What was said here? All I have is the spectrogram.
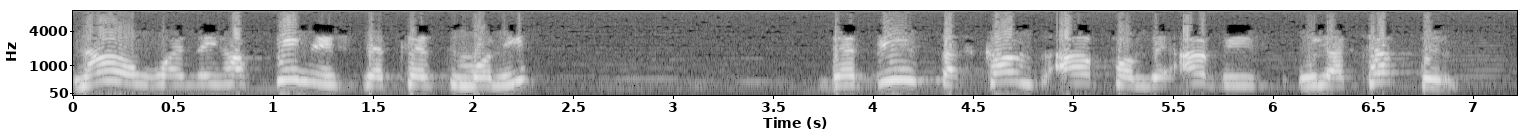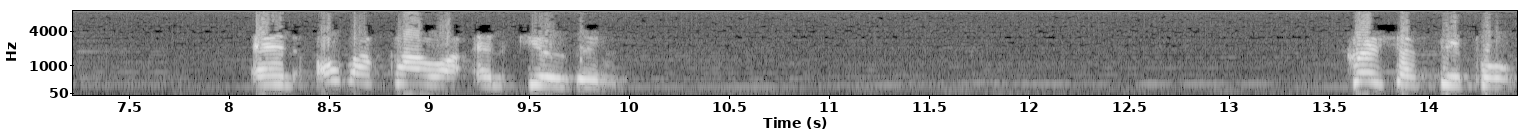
Now when they have finished their testimony, the beast that comes up from the abyss will attack them and overpower and kill them. Precious people,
